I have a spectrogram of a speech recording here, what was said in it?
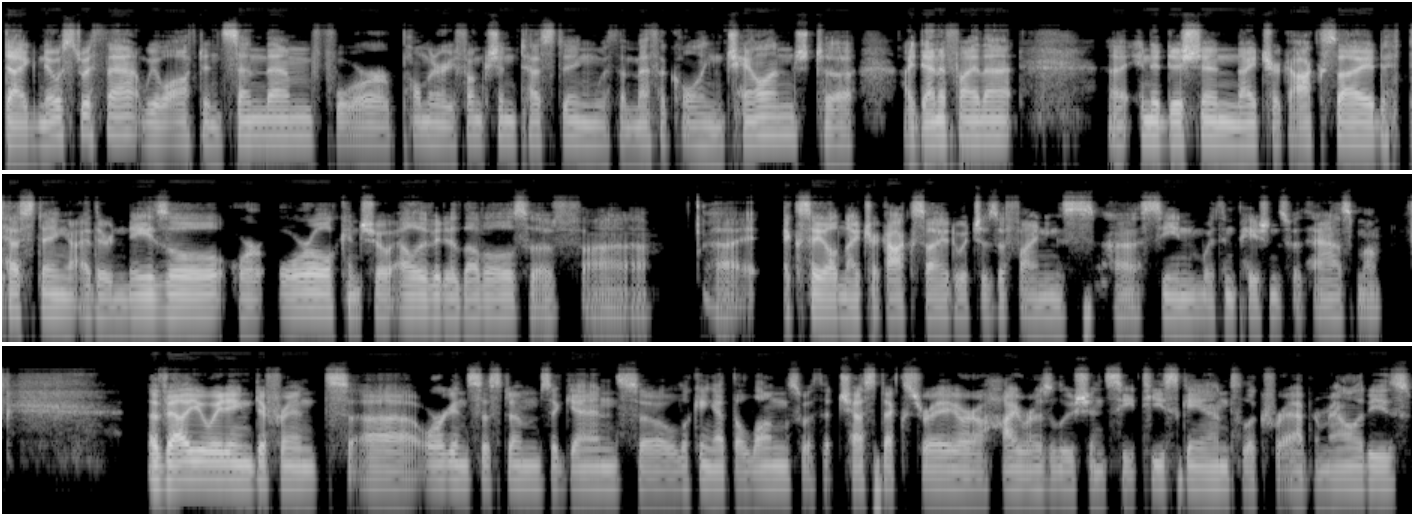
diagnosed with that, we will often send them for pulmonary function testing with a methacholine challenge to identify that. Uh, in addition, nitric oxide testing, either nasal or oral, can show elevated levels of uh, uh, exhaled nitric oxide, which is a finding uh, seen within patients with asthma. Evaluating different uh, organ systems again, so looking at the lungs with a chest x ray or a high resolution CT scan to look for abnormalities.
